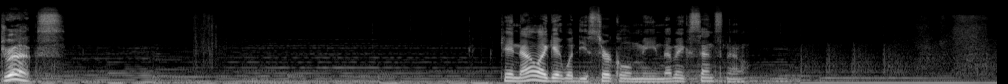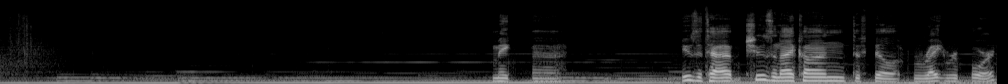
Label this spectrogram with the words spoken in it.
Drugs! Okay, now I get what these circles mean. That makes sense now. Make, uh, use a tab, choose an icon to fill, write report.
